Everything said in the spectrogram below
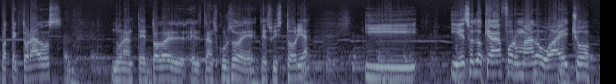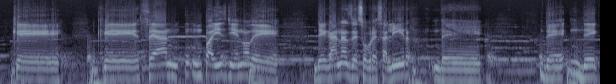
protectorados durante todo el, el transcurso de, de su historia y, y eso es lo que ha formado o ha hecho que, que sean un país lleno de, de ganas de sobresalir, de, de, de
